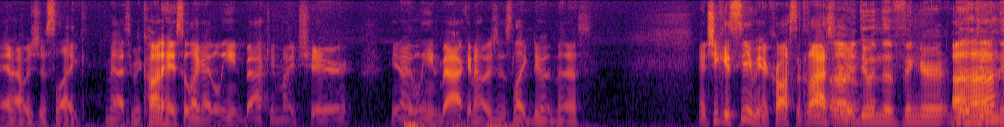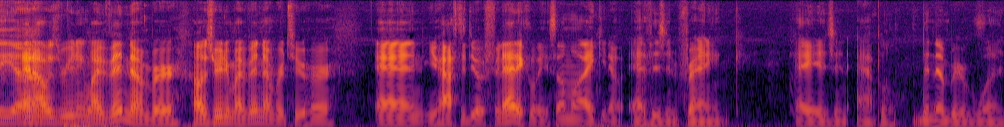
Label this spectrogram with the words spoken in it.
and I was just like Matthew McConaughey. So like I leaned back in my chair, you know, I leaned back and I was just like doing this, and she could see me across the classroom. Oh, you're doing the finger. The, Uh-huh. doing the, uh, and I was reading my VIN number. I was reading my VIN number to her, and you have to do it phonetically. So I'm like, you know, F is in Frank, A is in Apple, the number one,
